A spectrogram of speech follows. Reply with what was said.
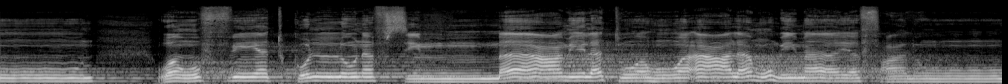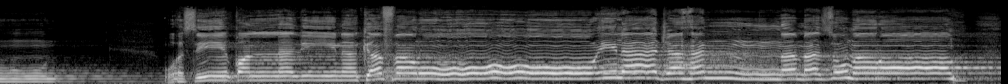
ووفيت كل نفس ما عملت وهو أعلم بما يفعلون. وسيق الذين كفروا إلى جهنم زمرا.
